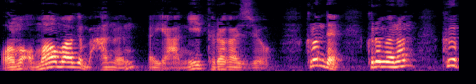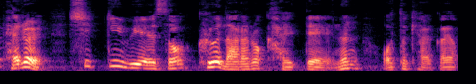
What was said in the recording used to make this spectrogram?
어마 어마하게 많은 양이 들어가지요. 그런데 그러면은 그 배를 싣기 위해서 그 나라로 갈 때는 어떻게 할까요?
